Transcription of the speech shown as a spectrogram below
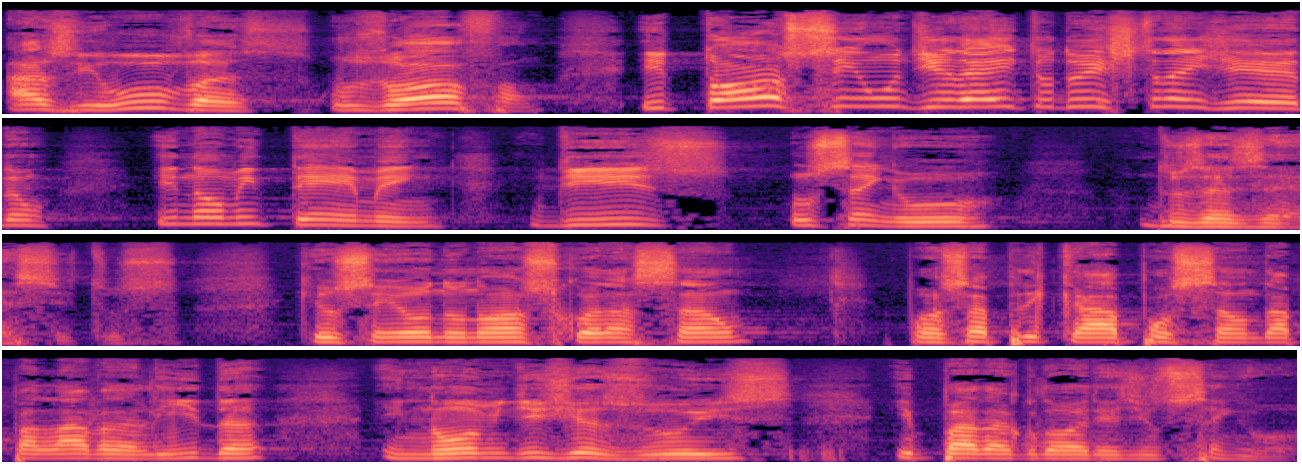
as viúvas, os órfãos, e torcem o direito do estrangeiro, e não me temem, diz o Senhor dos Exércitos. Que o Senhor no nosso coração possa aplicar a porção da palavra lida em nome de Jesus e para a glória do Senhor.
